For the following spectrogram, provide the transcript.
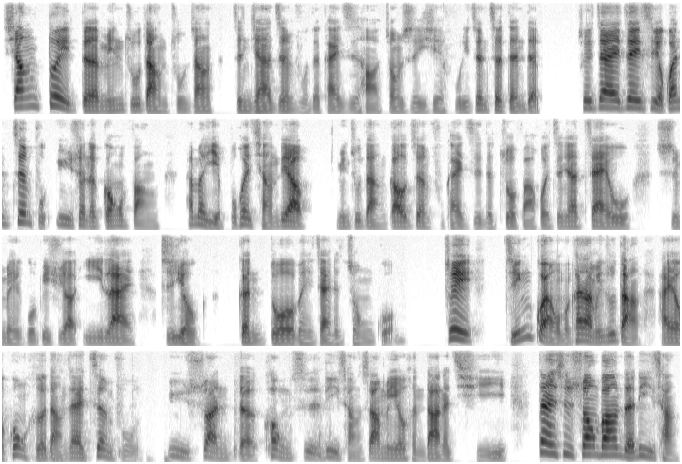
相对的民主党主张增加政府的开支，哈，重视一些福利政策等等。所以在这一次有关政府预算的攻防，他们也不会强调民主党高政府开支的做法会增加债务，使美国必须要依赖只有更多美债的中国。所以尽管我们看到民主党还有共和党在政府预算的控制立场上面有很大的歧义，但是双方的立场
